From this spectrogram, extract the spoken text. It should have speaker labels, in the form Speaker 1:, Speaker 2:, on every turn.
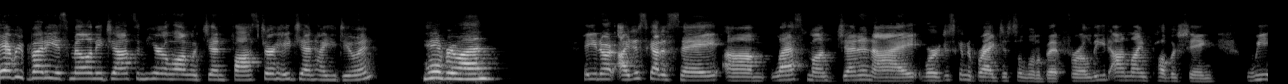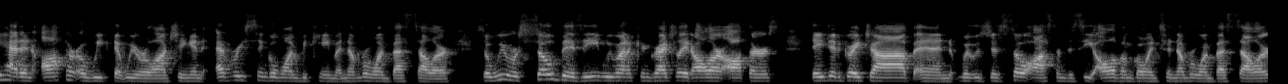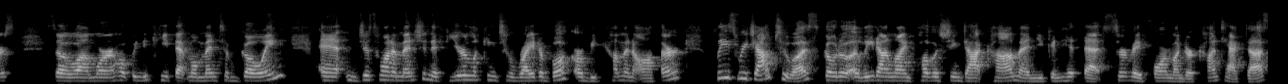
Speaker 1: Hey everybody, it's Melanie Johnson here along with Jen Foster. Hey Jen, how you doing?
Speaker 2: Hey everyone.
Speaker 1: Hey, you know what? I just got to say, um, last month, Jen and I, we're just going to brag just a little bit. For Elite Online Publishing, we had an author a week that we were launching, and every single one became a number one bestseller. So we were so busy. We want to congratulate all our authors. They did a great job, and it was just so awesome to see all of them going to number one bestsellers. So um, we're hoping to keep that momentum going. And just want to mention if you're looking to write a book or become an author, please reach out to us. Go to eliteonlinepublishing.com and you can hit that survey form under contact us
